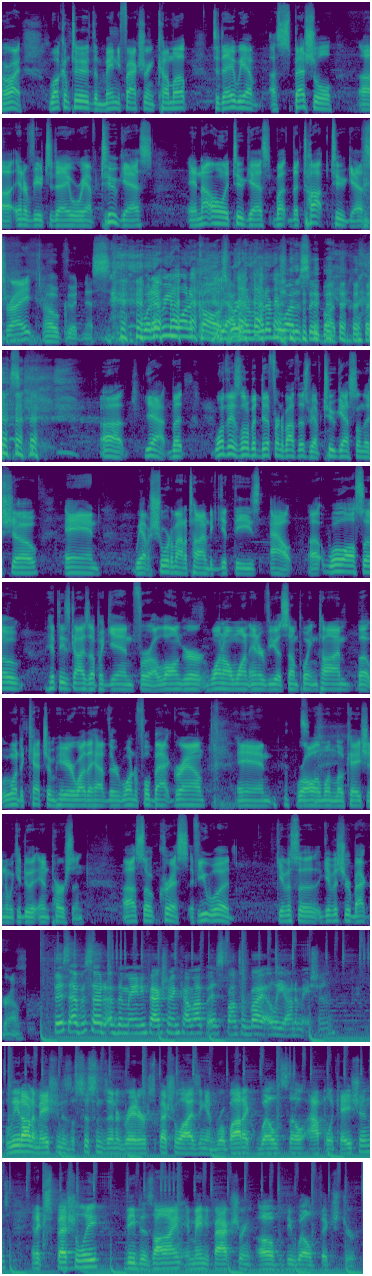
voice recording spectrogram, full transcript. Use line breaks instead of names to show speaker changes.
All right. Welcome to the Manufacturing Come Up. Today we have a special uh, interview today where we have two guests. And not only two guests, but the top two guests, right?
Oh goodness! whatever you want to call us,
Yeah, whatever, whatever you want to say, bud.
Uh, yeah, but one thing that's a little bit different about this, we have two guests on the show, and we have a short amount of time to get these out. Uh, we'll also hit these guys up again for a longer one-on-one interview at some point in time, but we wanted to catch them here while they have their wonderful background, and we're all in one location, and we can do it in person. Uh, so, Chris, if you would give us a give us your background.
This episode of the Manufacturing Come Up is sponsored by Elite Automation.
Elite Automation is a systems integrator specializing in robotic weld cell applications and especially the design and manufacturing of the weld fixture.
